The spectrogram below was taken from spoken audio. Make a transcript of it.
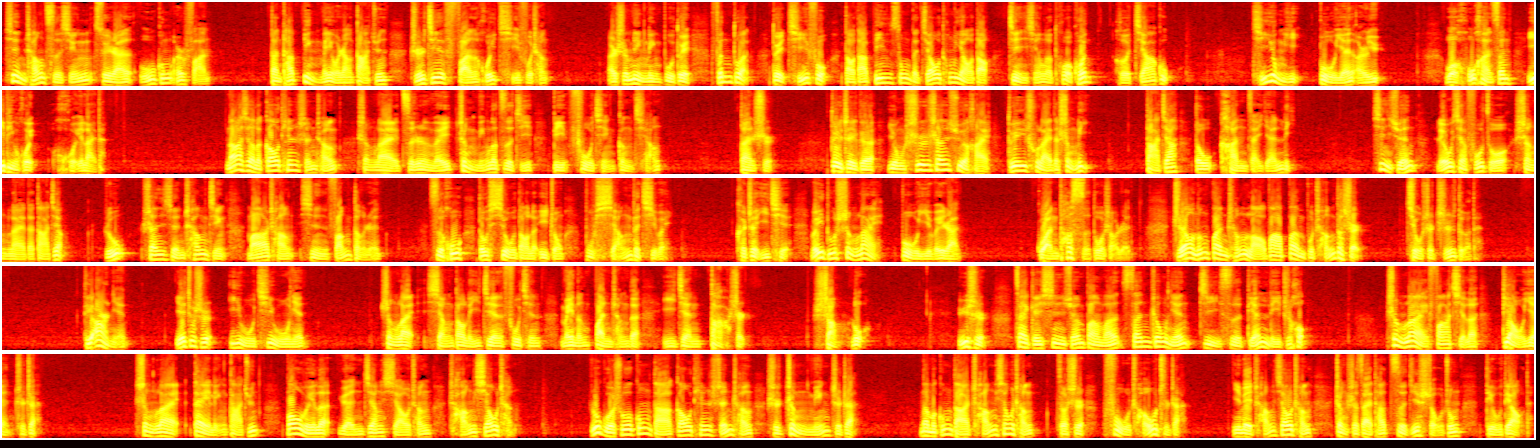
信长此行虽然无功而返，但他并没有让大军直接返回齐阜城，而是命令部队分段对齐阜到达滨松的交通要道进行了拓宽和加固。其用意不言而喻，我胡汉三一定会回来的。拿下了高天神城。胜赖自认为证明了自己比父亲更强，但是，对这个用尸山血海堆出来的胜利，大家都看在眼里。信玄留下辅佐胜赖的大将，如山县昌景、马场信房等人，似乎都嗅到了一种不祥的气味。可这一切，唯独胜赖不以为然，管他死多少人。只要能办成老爸办不成的事儿，就是值得的。第二年，也就是一五七五年，胜赖想到了一件父亲没能办成的一件大事儿——上洛。于是，在给信玄办完三周年祭祀典礼之后，胜赖发起了吊唁之战。胜赖带领大军。包围了远江小城长萧城。如果说攻打高天神城是证明之战，那么攻打长萧城则是复仇之战，因为长萧城正是在他自己手中丢掉的。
